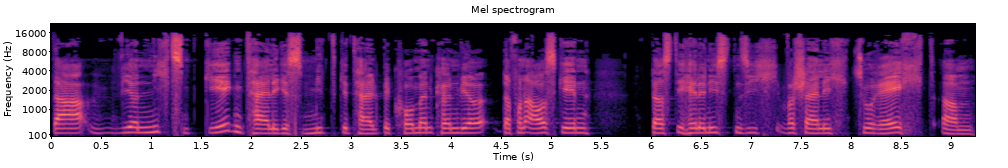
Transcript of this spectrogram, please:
Da wir nichts Gegenteiliges mitgeteilt bekommen, können wir davon ausgehen, dass die Hellenisten sich wahrscheinlich zu Recht ähm,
